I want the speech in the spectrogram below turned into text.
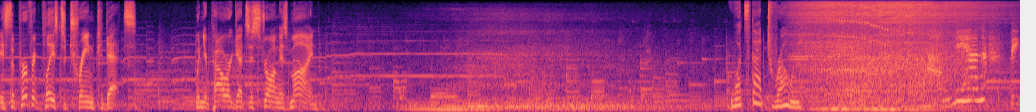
It's the perfect place to train cadets. When your power gets as strong as mine, What's that drone? Oh man, they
